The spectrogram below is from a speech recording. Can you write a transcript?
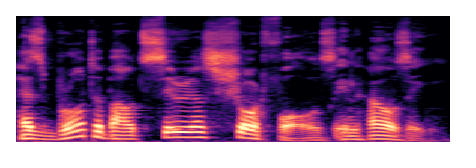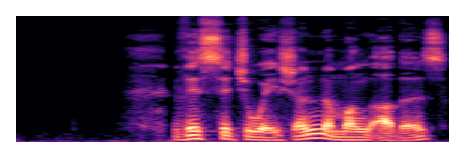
has brought about serious shortfalls in housing. This situation, among others,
